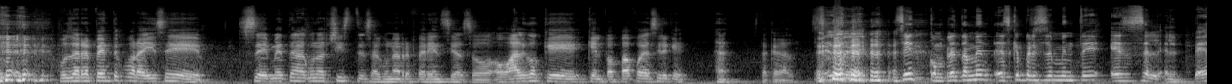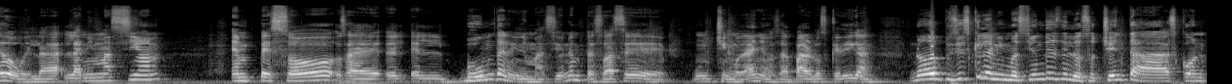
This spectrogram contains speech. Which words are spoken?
pues de repente por ahí se, se meten algunos chistes, algunas referencias o, o algo que, que el papá puede decir que, "Ja, está cagado. Sí, güey. Sí, completamente. Es que precisamente ese es el, el pedo, güey. La, la animación empezó, o sea, el, el boom de la animación empezó hace un chingo de años. O sea, para los que digan, no, pues es que la animación desde los ochentas con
